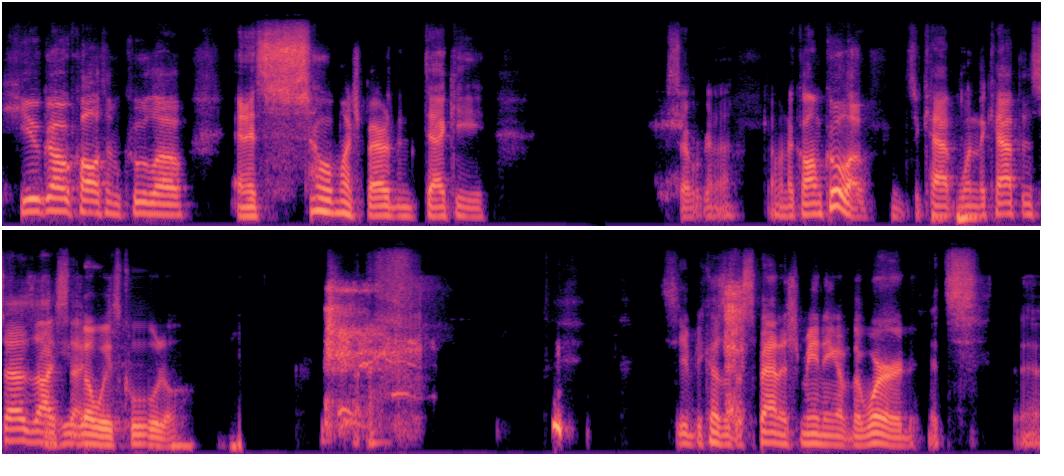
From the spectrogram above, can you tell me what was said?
Hugo called him Kulo, and it's so much better than Decky. So we're gonna, I'm gonna call him Kulo. It's a cap. When the captain says, I he's say. always Kulo. See, because of the Spanish meaning of the word, it's uh,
